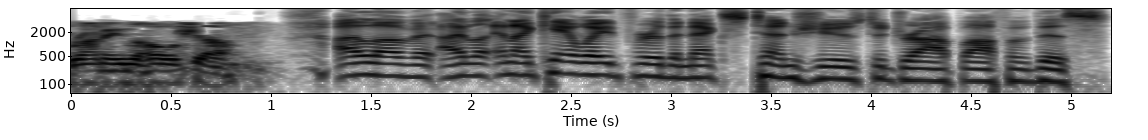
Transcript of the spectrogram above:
running the whole show. I love it. I lo- and I can't wait for the next 10 shoes to drop off of this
